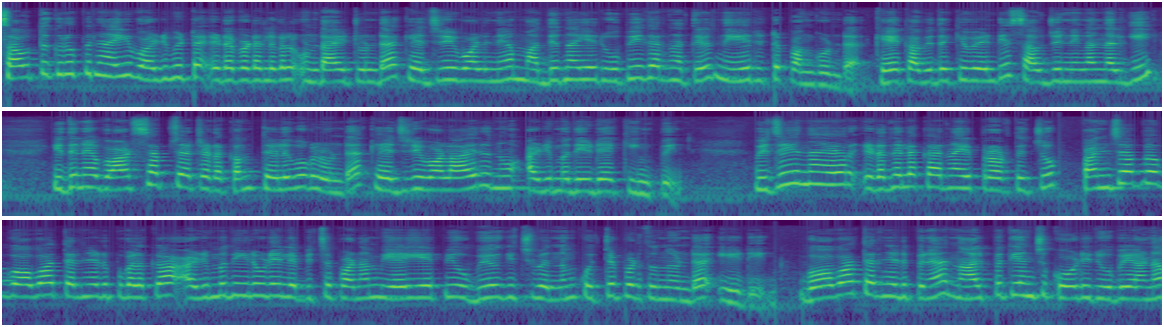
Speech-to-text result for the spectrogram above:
സൌത്ത് ഗ്രൂപ്പിനായി വഴിവിട്ട ഇടപെടലുകൾ ഉണ്ടായിട്ടുണ്ട്. കേജ്രിവാളിന് മദ്യനയ രൂപീകരണത്തിൽ നേരിട്ട് പങ്കുണ്ട്. കെ കവിതയ്ക്കു വേണ്ടി സൌജന്യങ്ങൾ നൽകി. ഇതിന് വാട്സാപ്പ് ചാറ്റടക്കം തെളിവുകളുണ്ട്. കേജ്രിവാൾ ആയിരുന്നു അഴിമതിയുടെ കിങ് പിൻ വിജയ് നായർ ഇടനിലക്കാരനായി പ്രവർത്തിച്ചു. പഞ്ചാബ് ഗോവ തെരഞ്ഞെടുപ്പുകൾക്ക് അഴിമതിയിലൂടെ ലഭിച്ച പണം എ എ പി ഉപയോഗിച്ചുവെന്നും കുറ്റപ്പെടുത്തുന്നുണ്ട് ഇ ഡി. ഗോവ തെരഞ്ഞെടുപ്പിന് നാൽപ്പത്തിയഞ്ച് കോടി രൂപയാണ്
